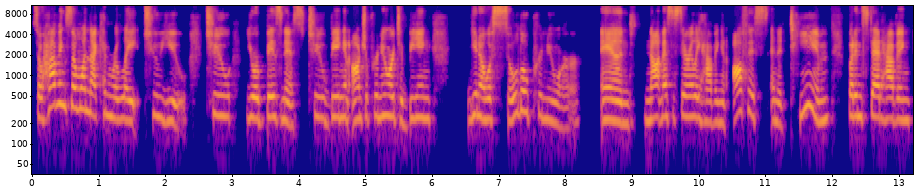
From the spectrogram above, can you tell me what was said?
So having someone that can relate to you, to your business, to being an entrepreneur, to being you know, a solopreneur and not necessarily having an office and a team, but instead having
